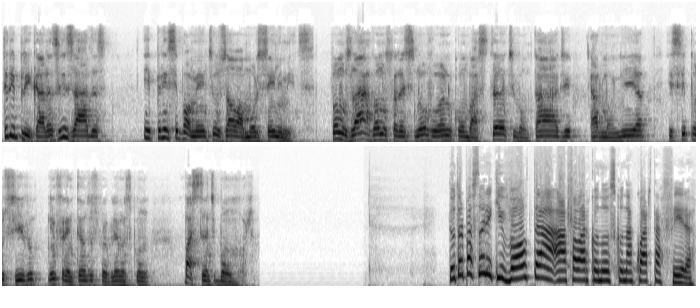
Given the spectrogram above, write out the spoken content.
triplicar as risadas e principalmente usar o amor sem limites. Vamos lá, vamos para esse novo ano com bastante vontade, harmonia e, se possível, enfrentando os problemas com bastante bom humor. Doutor Pastore, que volta a falar conosco na quarta-feira.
